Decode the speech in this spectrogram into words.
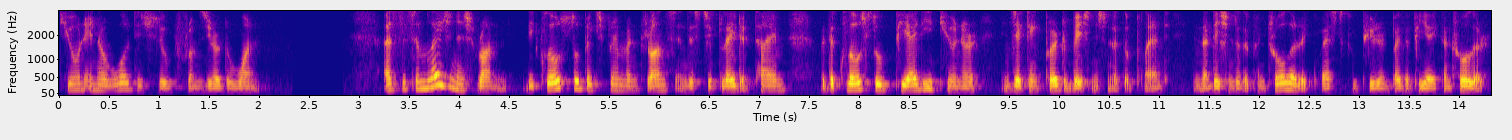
tune inner voltage loop from 0 to 1. As the simulation is run, the closed loop experiment runs in the stipulated time with the closed loop PID tuner injecting perturbations into the plant in addition to the controller request computed by the PI controller.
